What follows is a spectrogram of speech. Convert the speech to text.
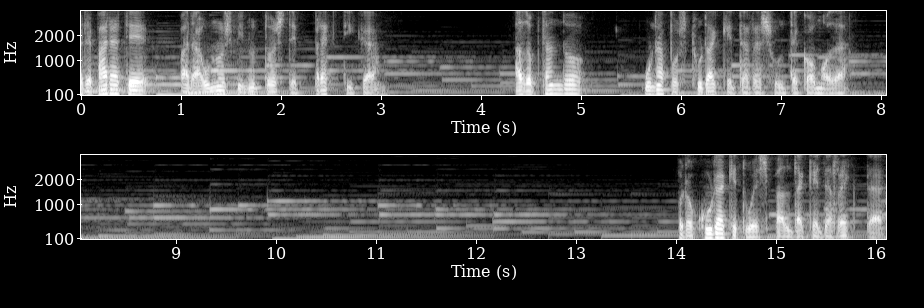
Prepárate para unos minutos de práctica adoptando una postura que te resulte cómoda. Procura que tu espalda quede recta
